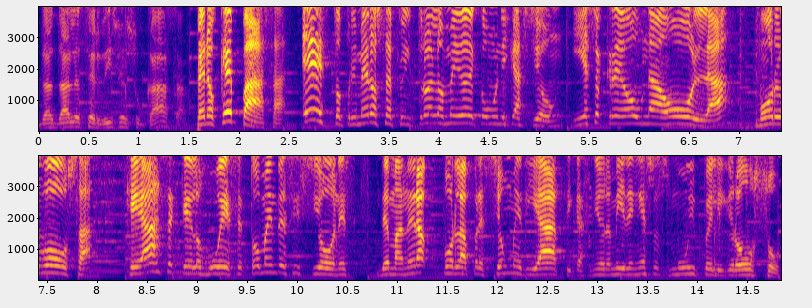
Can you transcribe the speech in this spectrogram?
da- darle servicio en su casa. Pero ¿qué pasa? Esto primero se filtró en los medios de comunicación y eso creó una ola morbosa que hace que los jueces tomen decisiones de manera por la presión mediática. Señores, miren, eso es muy peligroso.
